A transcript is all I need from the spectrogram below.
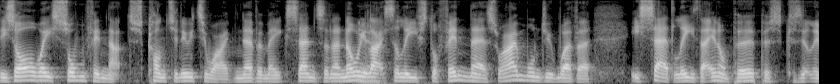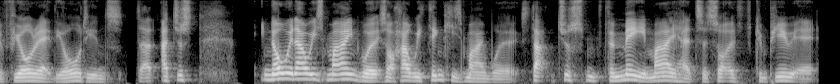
there's always something that just continuity wise never makes sense. And I know he likes to leave stuff in there, so I'm wondering whether he said leave that in on purpose because it'll infuriate the audience. I, I just knowing how his mind works or how we think his mind works, that just for me in my head to sort of compute it,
